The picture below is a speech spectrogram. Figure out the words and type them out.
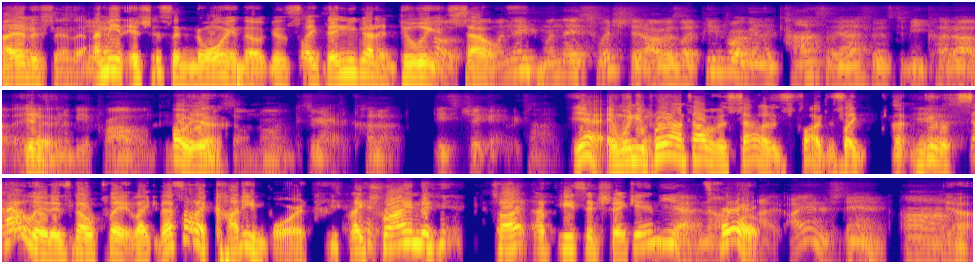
I understand that. I mean, it's just annoying though, because like then you got to do it No, yourself. When they when they switched it, I was like, people are gonna constantly ask for this to be cut up, and Yeah. it's gonna be a problem. Oh, yeah. so annoying because you're gonna have to cut up a piece of chicken every time. Yeah, and when you But- put it on top of a salad, it's fucked. It's like, uh, dude, a salad is no plate. Like that's not a cutting board. Like trying to cut a piece of chicken. Yeah, It's no, horrible. I, I understand. Um, Yeah.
